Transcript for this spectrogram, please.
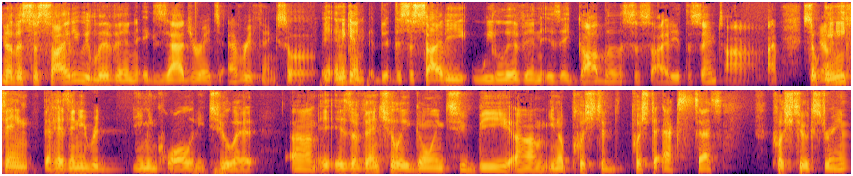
know, the society we live in exaggerates everything. So, and again, the, the society we live in is a godless society at the same time. So, yep. anything that has any redeeming quality to it um, is eventually going to be, um, you know, pushed to pushed to excess, pushed to extreme.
